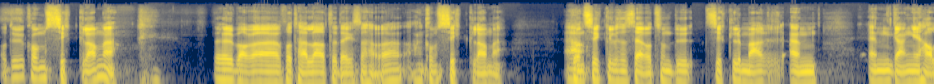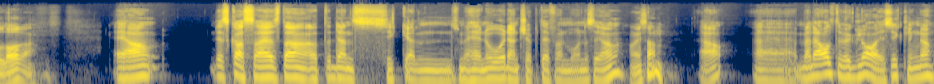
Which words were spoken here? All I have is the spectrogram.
Og du kom syklende. Det vil jeg bare fortelle til deg som hører. Han kom syklende. På Ja. en sykkel som ser ut som du sykler mer enn en gang i halvåret. Ja, det skal sies da at den sykkelen som jeg har nå, den kjøpte jeg for en måned siden. Oi. Ja. Eh, men jeg har alltid vært glad i sykling, da.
